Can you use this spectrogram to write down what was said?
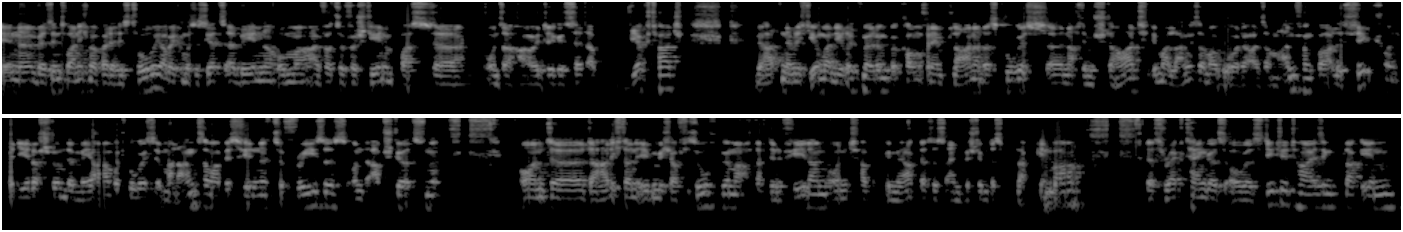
Den, äh, wir sind zwar nicht mehr bei der Historie, aber ich muss es jetzt erwähnen, um einfach zu verstehen, was äh, unser heutiges Setup bewirkt hat. Wir hatten nämlich irgendwann die Rückmeldung bekommen von den Planern, dass QGIS äh, nach dem Start immer langsamer wurde. Also am Anfang war alles schick und mit jeder Stunde mehr wurde QGIS immer langsamer bis hin zu Freezes und Abstürzen. Und äh, da hatte ich dann eben mich auf die Suche gemacht nach den Fehlern und habe gemerkt, dass es ein bestimmtes Plugin war, das Rectangles Ovals Digitizing Plugin.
